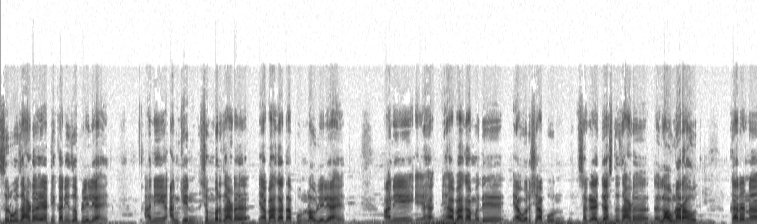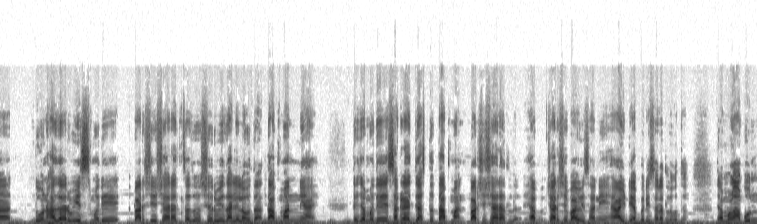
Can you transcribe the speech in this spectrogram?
सर्व झाडं या ठिकाणी जपलेली आहेत. आणि आणखीन शंभर झाडं या भागात आपण लावलेली आहेत. आणि ह्या ह्या भागामध्ये यावर्षी आपण सगळ्यात जास्त झाडं लावणार आहोत. कारण दोन हजार वीसमध्ये बार्शी शहरांचा जो सर्वे झालेला होता तापमान आहे. त्याच्यामध्ये सगळ्यात जास्त तापमान बार्शी शहरातलं ह्या चारशे बावीस आणि ह्या आय टी आय परिसरातलं होतं. त्यामुळं आपण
